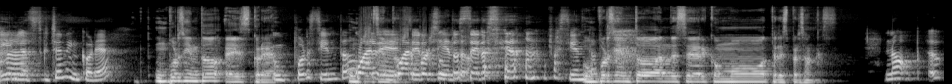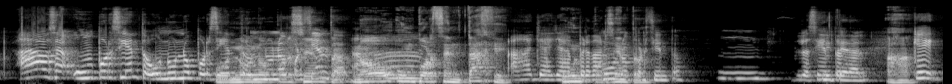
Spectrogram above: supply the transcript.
¿Y las escuchan en Corea? Un por ciento es Corea. ¿Un por ciento? Un por ciento. ¿Cuál por ciento? 0.001%. Un por ciento han de ser como tres personas. No, ah, o sea, un por ciento, un uno por ciento. Un Un 1%. 1%. No un porcentaje. Ah, ya, ya, Un perdón. por ciento. 1%. Lo siento. Literal. Ajá. ¿Qué,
